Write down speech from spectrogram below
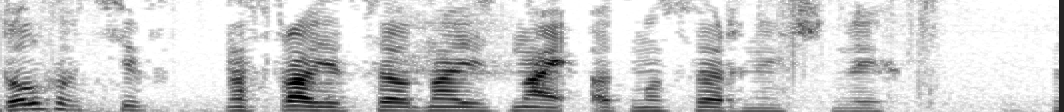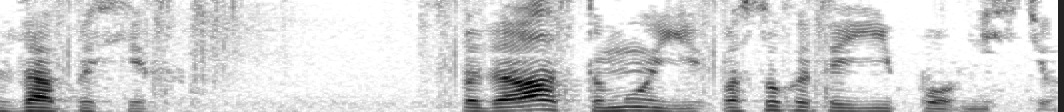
долговців. Насправді це одна із найатмосферніших записів з ПДА, тому і послухати її повністю.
